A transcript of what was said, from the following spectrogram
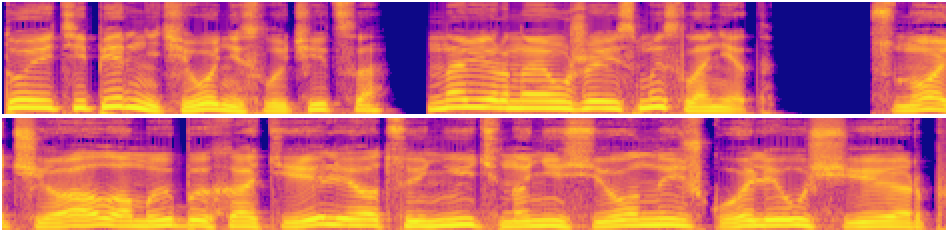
то и теперь ничего не случится. Наверное, уже и смысла нет. «Сначала мы бы хотели оценить нанесенный школе ущерб»,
